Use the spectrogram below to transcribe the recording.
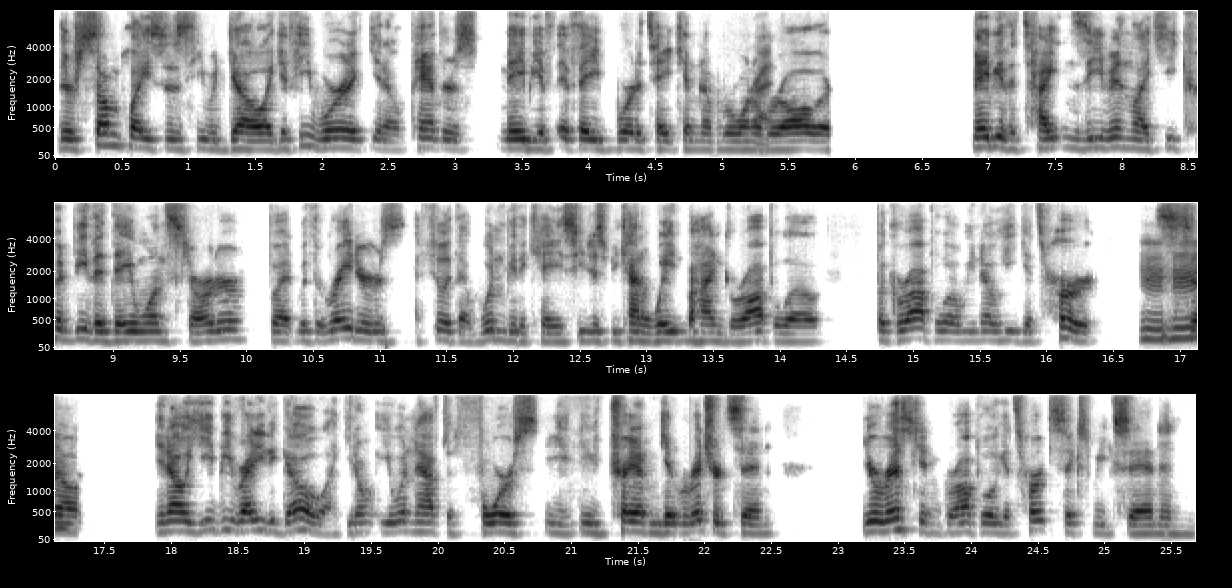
there's some places he would go. Like if he were to, you know, Panthers maybe if, if they were to take him number one right. overall, or maybe the Titans even, like he could be the day one starter. But with the Raiders, I feel like that wouldn't be the case. He'd just be kind of waiting behind Garoppolo. But Garoppolo, we know he gets hurt. Mm-hmm. So, you know, he'd be ready to go. Like you don't you wouldn't have to force you, you trade up and get Richardson you're risking Garoppolo gets hurt six weeks in, and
